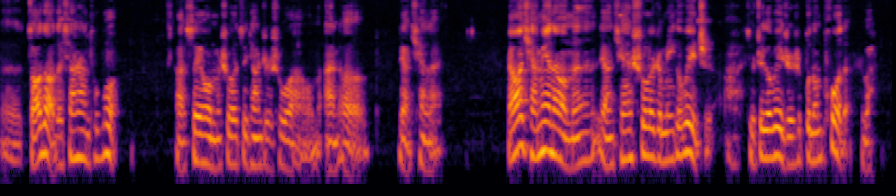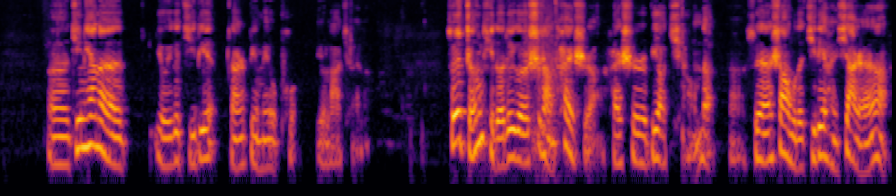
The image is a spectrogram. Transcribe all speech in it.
呃早早的向上突破啊，所以我们说最强指数啊，我们按照两千来。然后前面呢，我们两千说了这么一个位置啊，就这个位置是不能破的，是吧？呃，今天呢有一个急跌，但是并没有破，又拉起来了。所以整体的这个市场态势啊，还是比较强的啊。虽然上午的急跌很吓人啊。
